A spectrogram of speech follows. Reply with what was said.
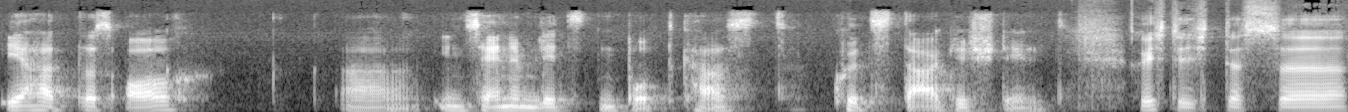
Er hat das auch äh, in seinem letzten Podcast kurz dargestellt. Richtig, das äh,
